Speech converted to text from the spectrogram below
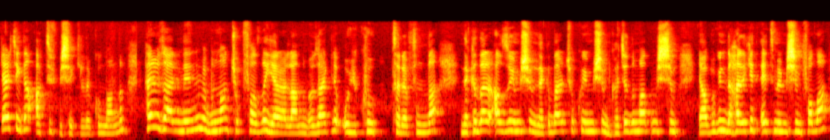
gerçekten aktif bir şekilde kullandım. Her özelliğinin ve bundan çok fazla yararlandım. Özellikle uyku tarafında ne kadar az uyumuşum, ne kadar çok uyumuşum, kaç adım atmışım, ya bugün de hareket etmemişim falan.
